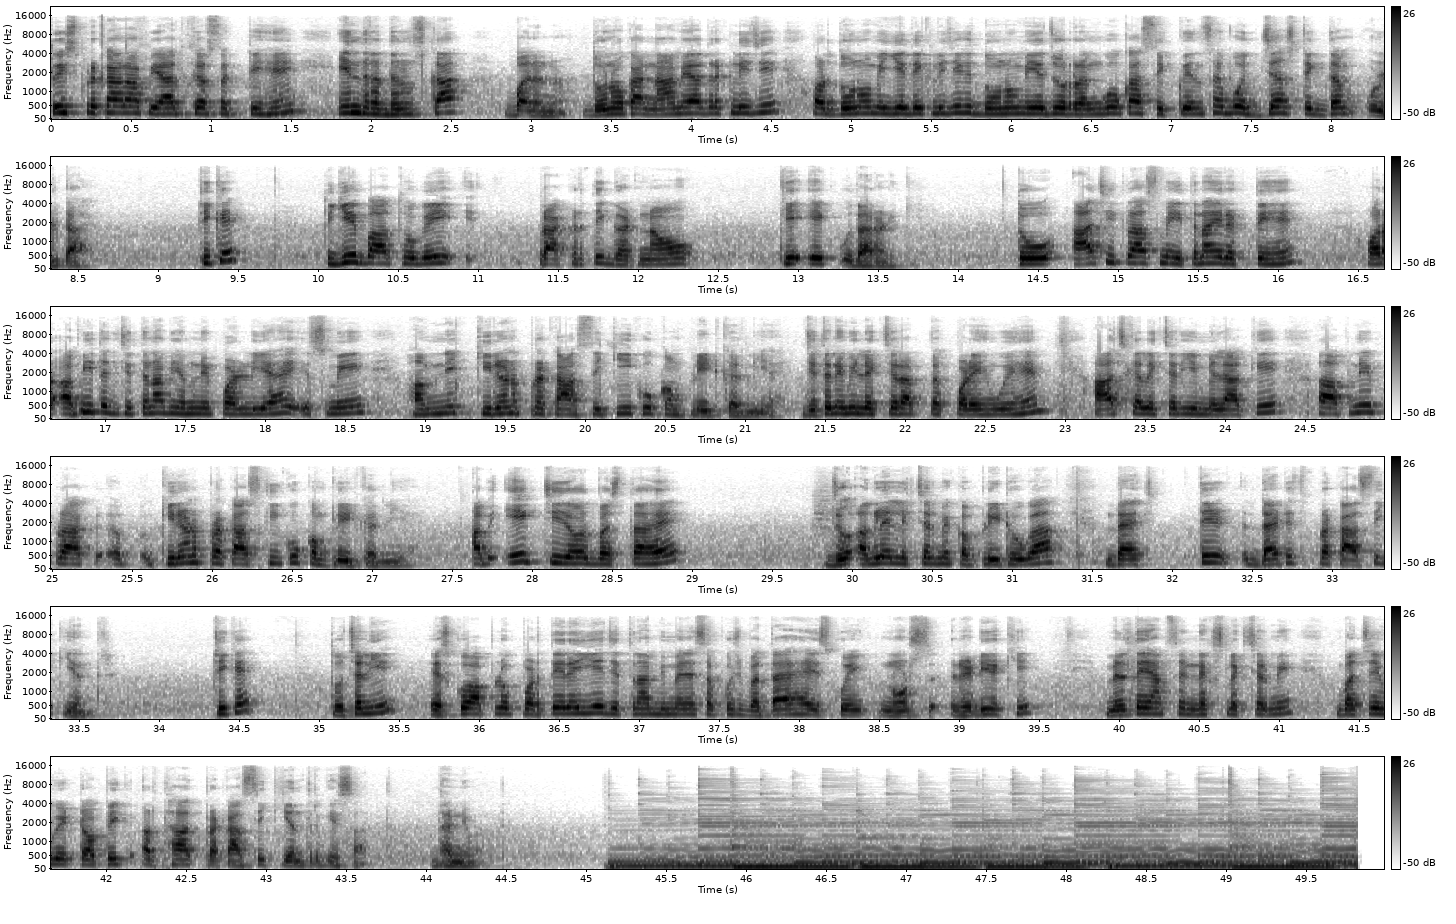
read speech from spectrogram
तो इस प्रकार आप याद कर सकते हैं इंद्रधनुष का बनना। दोनों का नाम याद रख लीजिए और दोनों में ये देख लीजिए कि दोनों में ये जो रंगों का सीक्वेंस है वो जस्ट एकदम उल्टा है। ठीक है? तो ये बात हो गई प्राकृतिक घटनाओं के एक उदाहरण की। तो आज की क्लास में इतना ही रखते हैं और अभी तक जितना भी हमने पढ़ लिया है इसमें हमने किरण प्रकाशिकी को कंप्लीट कर लिया है। जितने भी लेक्चर अब तक पढ़े हुए हैं आज का लेक्चर ये मिला के आपने प्राक, किरण प्रकाशिकी को कंप्लीट कर लिया है। अब एक चीज़ और बचता है, जो अगले लेक्चर में कंप्लीट होगा दैट दैट इज़ प्रकाशिक यंत्र। ठीक है? तो चलिए, इसको आप लोग पढ़ते रहिए, जितना भी मैंने सब कुछ बताया है, इसको एक नोट्स रेडी रखिए। मिलते हैं आपसे नेक्स्ट लेक्चर में, बचे हुए टॉपिक अर्थात प्रकाशिक यंत्र के साथ। धन्यवाद।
